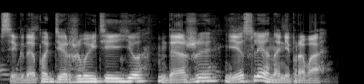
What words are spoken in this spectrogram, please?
Всегда поддерживайте ее, даже если она не права.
